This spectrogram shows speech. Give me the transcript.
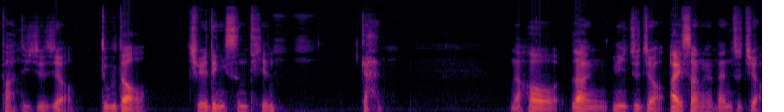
把女主角嘟到绝顶升天，干，然后让女主角爱上了男主角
